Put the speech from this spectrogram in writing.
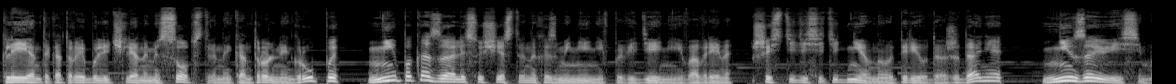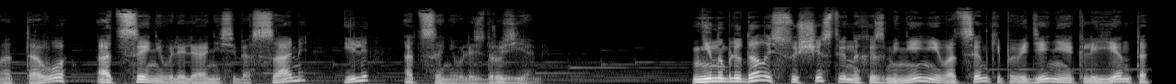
Клиенты, которые были членами собственной контрольной группы, не показали существенных изменений в поведении во время 60-дневного периода ожидания, независимо от того, оценивали ли они себя сами или оценивались друзьями не наблюдалось существенных изменений в оценке поведения клиента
